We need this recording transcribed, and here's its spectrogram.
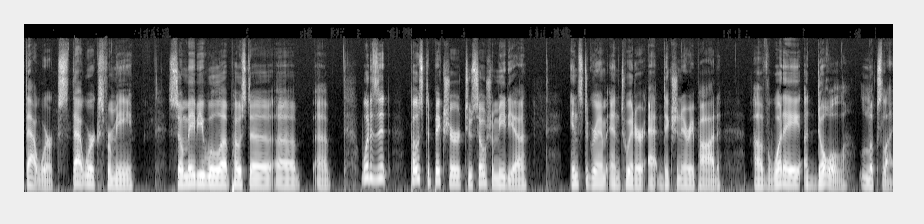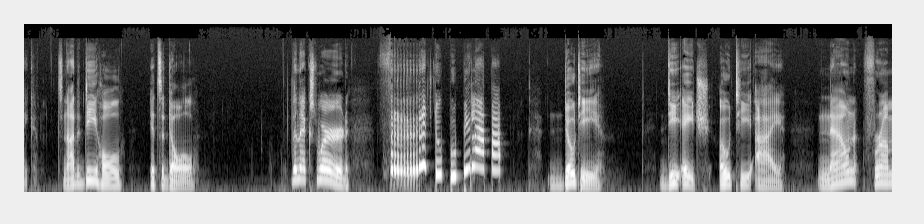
that works. That works for me. So maybe we'll uh, post a, a, a, what is it? Post a picture to social media, Instagram and Twitter at Dictionary Pod, of what a, a dole looks like. It's not a D hole, it's a dole. The next word, Dhoti. D H O T I. Noun from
